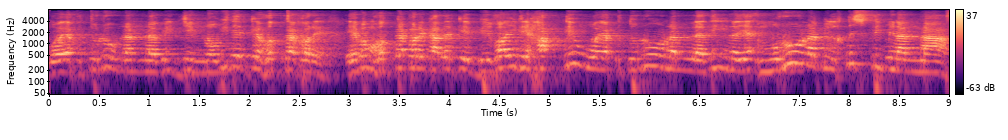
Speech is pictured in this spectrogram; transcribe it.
ওয়ায়াকতুলুনান নাবিয়্যিন নবীদেরকে হত্যা করে এবং হত্যা করে কাদেরকে বিগাইরি হাক্কিন ওয়ায়াকতুলুনাল্লাযীনা ইয়া'মুরুনা বিল কিসতি মিনান নাস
